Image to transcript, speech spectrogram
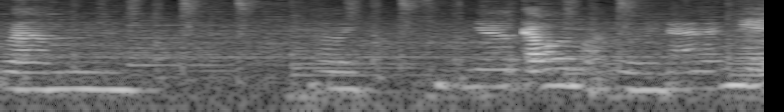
Và ừ, rồi cảm ơn mọi người đã lắng nghe.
